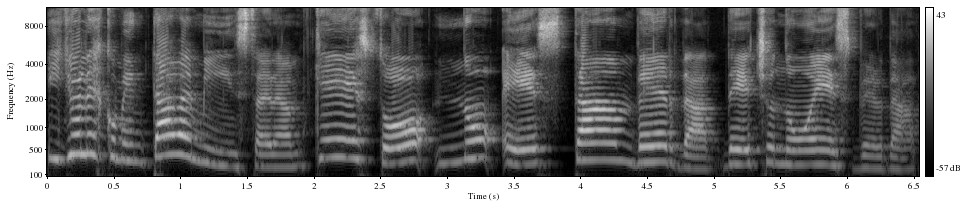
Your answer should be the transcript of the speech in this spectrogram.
Y yo les comentaba en mi Instagram que esto no es tan verdad. De hecho, no es verdad.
